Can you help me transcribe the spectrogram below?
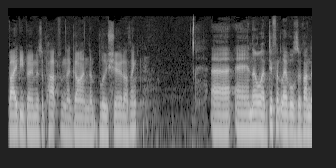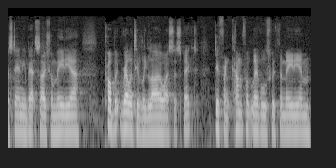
baby boomers, apart from the guy in the blue shirt, I think. Uh, and they all have different levels of understanding about social media, probably relatively low, I suspect. Different comfort levels with the medium.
